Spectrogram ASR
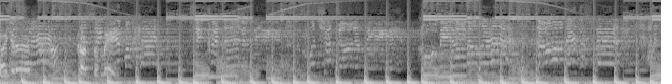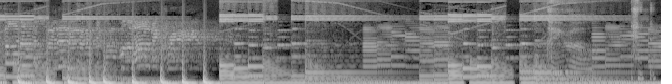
like it ass? Custom made. Payroll.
